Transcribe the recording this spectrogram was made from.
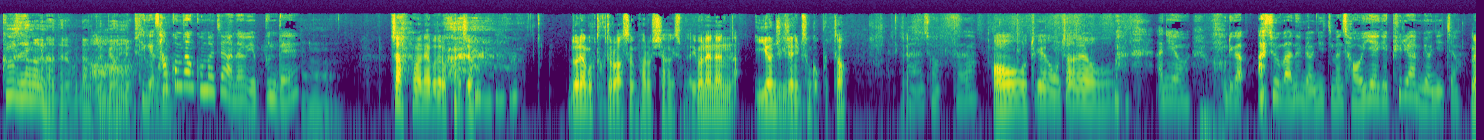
그 생각이 나더라고요. 난또 아, 면이 역시. 되게 상콤상콤하지 않아요? 예쁜데. 어. 자, 한번 해보도록 하죠. 노래 한 곡 듣고 들어와서 바로 시작하겠습니다. 이번에는 이현주 기자님 선곡부터. 아, 저부터요? 어 어떻게 너무 짜네요. 아니에요. 우리가 아주 많은 면이 있지만 저희에게 필요한 면이죠. 네,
